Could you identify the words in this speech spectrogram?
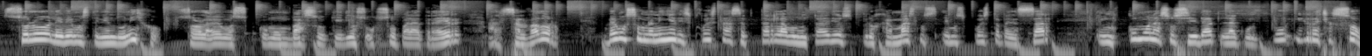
Solo le vemos teniendo un hijo, solo la vemos como un vaso que Dios usó para atraer al Salvador. Vemos a una niña dispuesta a aceptar la voluntad de Dios, pero jamás nos hemos puesto a pensar en cómo la sociedad la culpó y rechazó.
